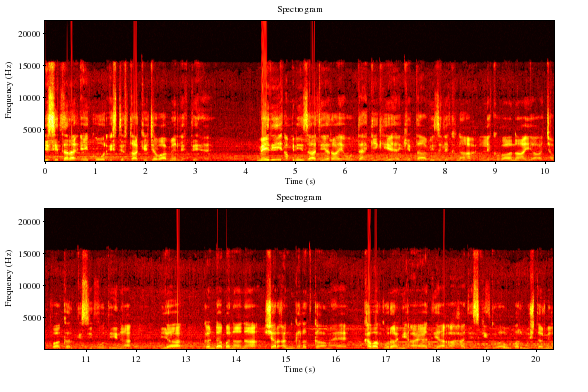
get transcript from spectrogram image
اسی طرح ایک اور استفتا کے جواب میں لکھتے ہیں، میری اپنی ذاتی رائے اور تحقیق یہ ہے کہ تعویذ لکھنا، لکھوانا یا چھپوا کر کسی کو دینا یا گنڈا بنانا شرعن غلط کام ہے۔ خواہ قرآن آیات یا احادیث کی دعاؤں پر مشتمل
